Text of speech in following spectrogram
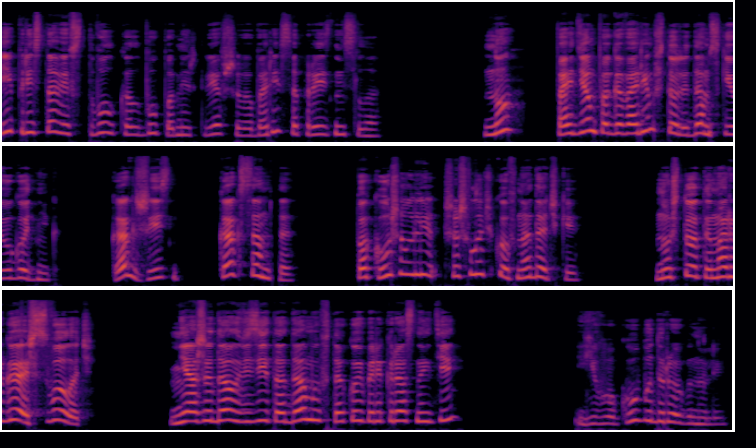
и, приставив ствол к колбу помертвевшего Бориса, произнесла. «Ну, пойдем поговорим, что ли, дамский угодник?» Как жизнь? Как сам-то? Покушал ли шашлычков на дачке? Ну что ты моргаешь, сволочь? Не ожидал визита дамы в такой прекрасный день? Его губы дрогнули.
